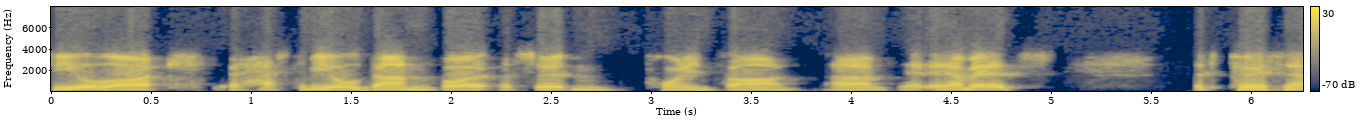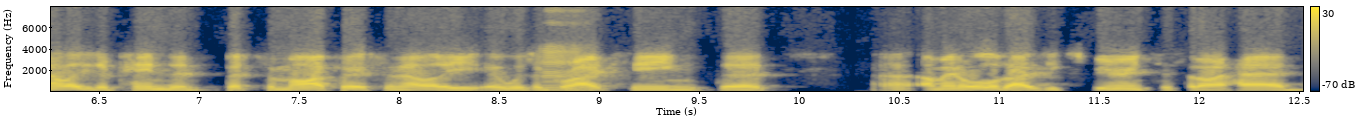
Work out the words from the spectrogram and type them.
feel like it has to be all done by a certain point in time. Um, I mean, it's it's personality dependent, but for my personality, it was a mm. great thing that uh, I mean, all of those experiences that I had,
